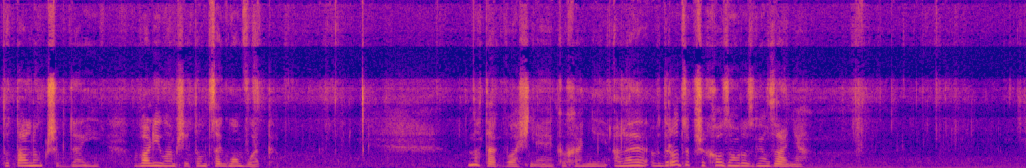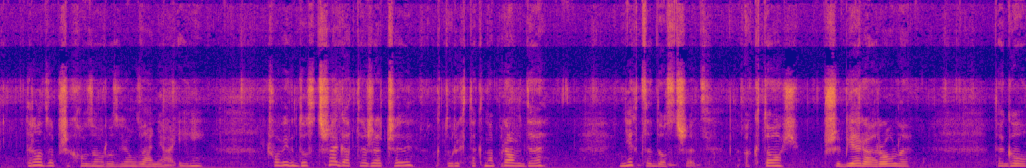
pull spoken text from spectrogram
totalną krzywdę i waliłam się tą cegłą w łeb. No tak właśnie, kochani, ale w drodze przychodzą rozwiązania. W drodze przychodzą rozwiązania i człowiek dostrzega te rzeczy, których tak naprawdę nie chce dostrzec, a ktoś przybiera rolę tego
